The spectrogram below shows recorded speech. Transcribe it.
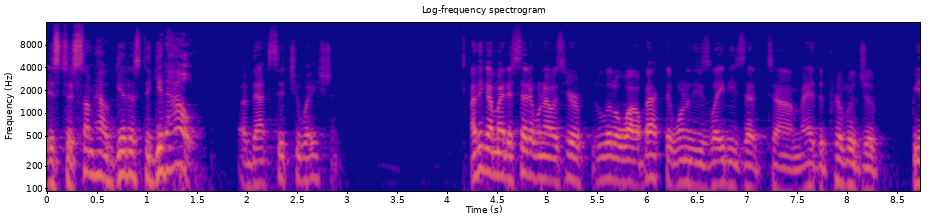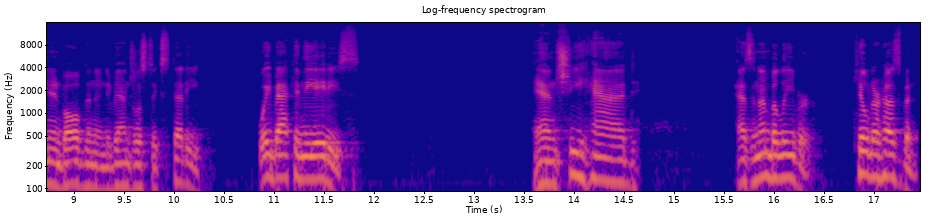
is to somehow get us to get out of that situation. I think I might have said it when I was here a little while back that one of these ladies that um, I had the privilege of being involved in an evangelistic study way back in the 80s. And she had, as an unbeliever, killed her husband.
